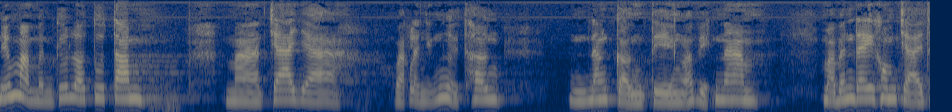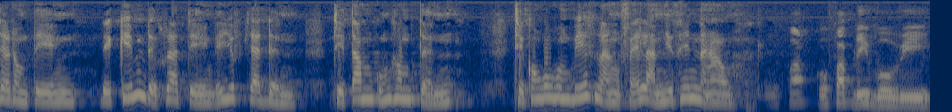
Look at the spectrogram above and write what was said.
nếu mà mình cứ lo tu tâm, mà cha già hoặc là những người thân đang cần tiền ở Việt Nam, mà bên đây không chạy theo đồng tiền để kiếm được ra tiền để giúp gia đình, thì tâm cũng không tịnh. Thì con cũng không biết rằng phải làm như thế nào. Pháp của pháp lý vô vi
